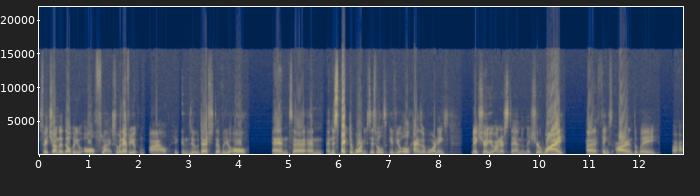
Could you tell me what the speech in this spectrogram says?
Switch on the W all flag. So whenever you compile, you can do dash W all and, uh, and, and inspect the warnings. This will give you all kinds of warnings. Make sure you understand them. Make sure why uh, things aren't the way uh,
